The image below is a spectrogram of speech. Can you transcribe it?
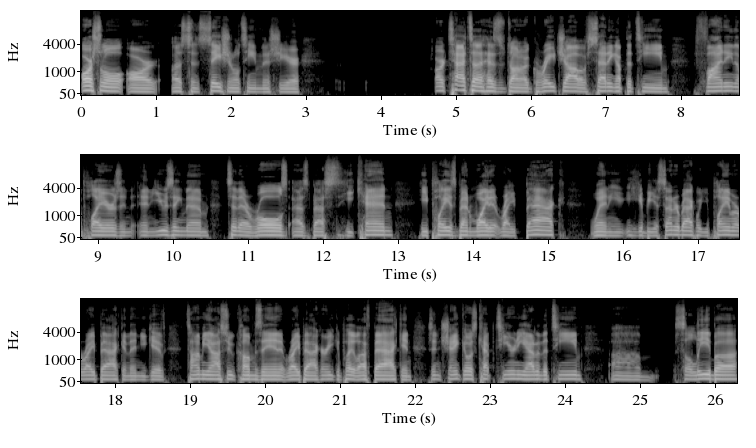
Arsenal are a sensational team this year. Arteta has done a great job of setting up the team, finding the players and, and using them to their roles as best he can. He plays Ben White at right back when he, he could be a center back, but you play him at right back, and then you give Tomiyasu comes in at right back, or he can play left back, and Zinchenko's kept Tierney out of the team. Um, Saliba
